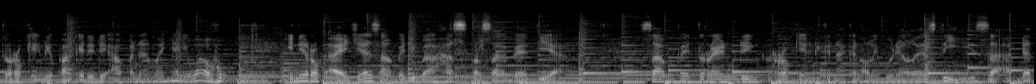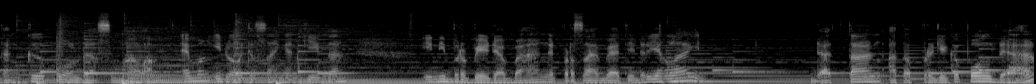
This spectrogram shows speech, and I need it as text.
Tuh rok yang dipakai dede apa namanya? Wow, ini rok aja sampai dibahas persahabat ya sampai trending rok yang dikenakan oleh Bunda Lesti saat datang ke Polda semalam. Emang idola kesayangan kita ini berbeda banget persahabatnya dari yang lain. Datang atau pergi ke Polda,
